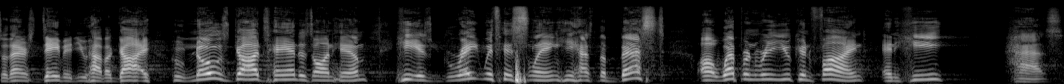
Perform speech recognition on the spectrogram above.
So there's David. You have a guy who knows God's hand is on him. He is great with his sling. He has the best uh, weaponry you can find, and he has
